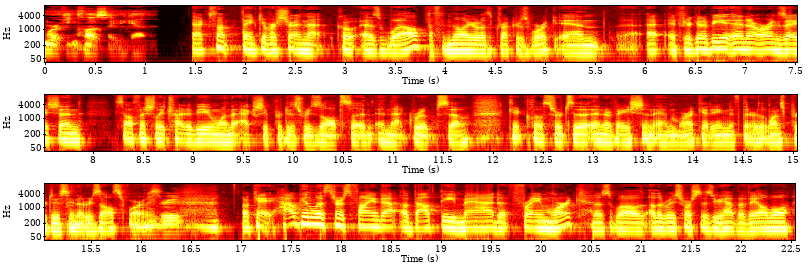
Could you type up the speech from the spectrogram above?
working closely together. Excellent. Thank you for sharing that quote as well. I'm familiar with Drucker's work. And uh, if you're going to be in an organization, selfishly try to be in one that actually produce results in, in, that group. So get closer to innovation and marketing if they're the ones producing the results for us. Agreed. Okay. How can listeners find out about the MAD framework as well as other resources you have available?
